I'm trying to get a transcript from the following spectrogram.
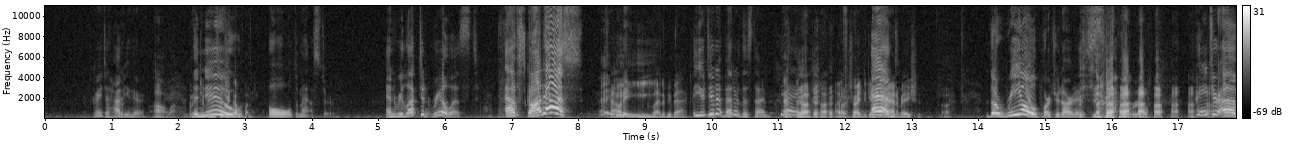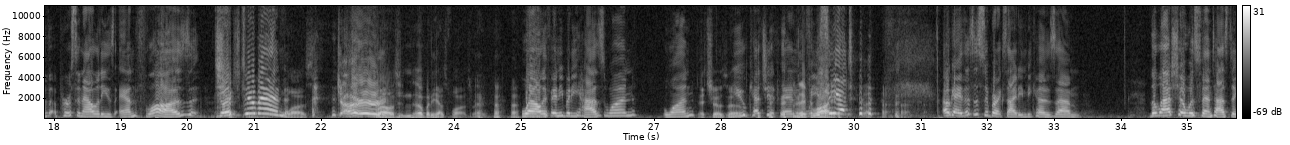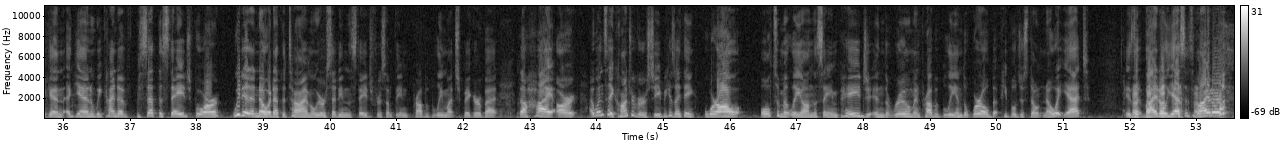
Great to have you here. Oh, wow. the Great to be in such a new company. old master and reluctant realist, F. Scott Hess. Howdy. Glad to be back. You did it better this time. Yay. I tried to get And- some animation. the real portrait artist, real. painter of personalities and flaws, Jorg Dubin. flaws. Jorg! Well, nobody has flaws, right? Well, if anybody has one, one, It shows up. you catch it and They we fly. see it. okay, this is super exciting because um, the last show was fantastic, and again, we kind of set the stage for. We didn't know it at the time, and we were setting the stage for something probably much bigger. But the high art, I wouldn't say controversy, because I think we're all ultimately on the same page in the room and probably in the world, but people just don't know it yet. Is it vital? yes, it's vital.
